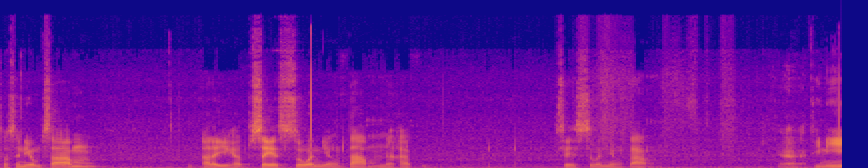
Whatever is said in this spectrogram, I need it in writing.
ทศนิยมซ้ำอะไรครับ เศษส่วนอย่างต่ำนะครับ เศษส่วนอย่างต่ำอ่าทีนี้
